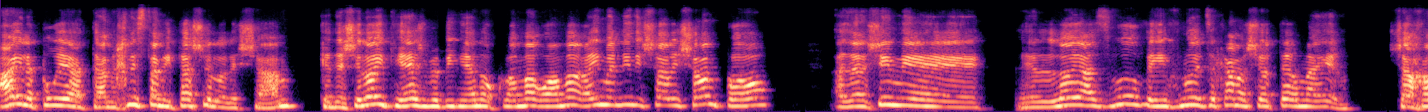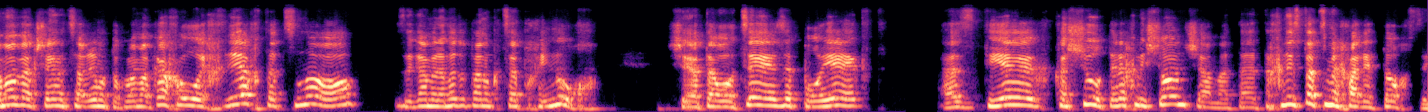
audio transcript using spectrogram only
היי לפורי התם, הכניס את המיטה שלו לשם, כדי שלא יתייאש בבניינו. כלומר, הוא אמר, האם אני נשאר לישון פה, אז אנשים אה, אה, לא יעזבו ויבנו את זה כמה שיותר מהר. שהחמה והקשיים מצערים אותו. כלומר, ככה הוא הכריח את עצמו, זה גם מלמד אותנו קצת חינוך. שאתה רוצה איזה פרויקט, אז תהיה קשור, תלך לישון שם, תכניס את עצמך לתוך זה.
